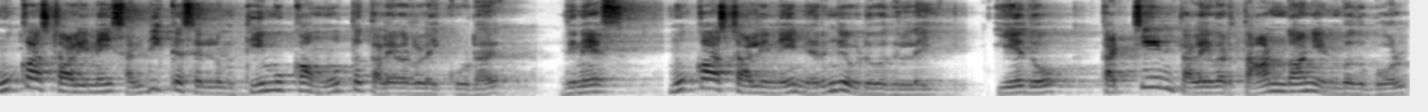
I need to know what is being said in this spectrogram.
மு ஸ்டாலினை சந்திக்க செல்லும் திமுக மூத்த தலைவர்களை கூட தினேஷ் மு ஸ்டாலினை நெருங்க விடுவதில்லை. ஏதோ கட்சியின் தலைவர் தான் தான் என்பது போல்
